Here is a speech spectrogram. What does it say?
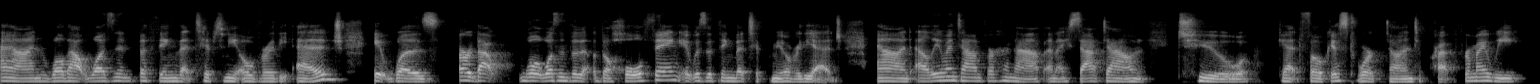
And while that wasn't the thing that tipped me over the edge, it was, or that, well, it wasn't the, the whole thing. It was the thing that tipped me over the edge. And Ellie went down for her nap and I sat down to get focused work done to prep for my week.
